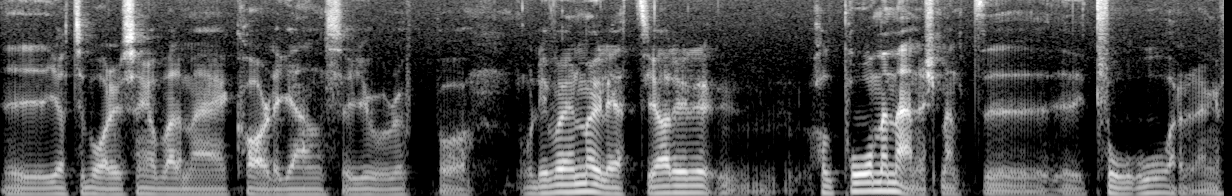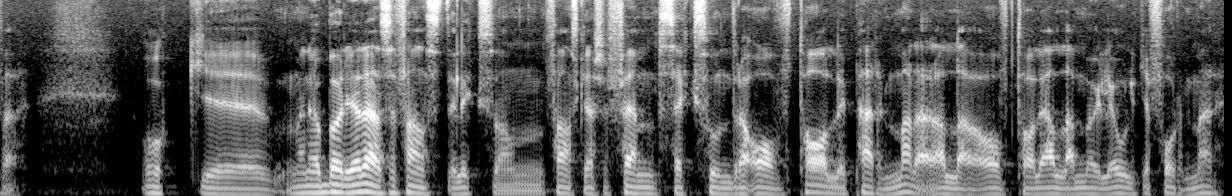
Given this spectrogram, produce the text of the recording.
i Göteborg som jobbade med Cardigans och Europe. Och, och det var en möjlighet. Jag hade hållit på med management i, i två år ungefär. Och, eh, men när jag började där så fanns det liksom, fanns kanske 500-600 avtal i perma där. Alla avtal i alla möjliga olika former.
